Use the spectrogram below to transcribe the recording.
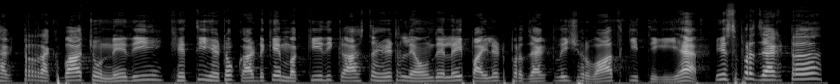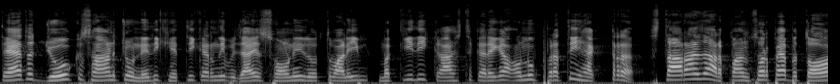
ਹੈਕਟਰ ਰਕਬਾ ਝੋਨੇ ਦੀ ਖੇਤੀ ਹੇਠੋਂ ਕੱਢ ਕੇ ਮੱਕੀ ਦੀ ਕਾਸ਼ਤ ਹੇਠ ਲਿਆਉਣ ਦੇ ਲਈ ਪਾਇਲਟ ਪ੍ਰੋਜੈਕਟ ਦੀ ਸ਼ੁਰੂਆਤ ਕੀਤੀ ਗਈ ਹੈ। ਇਸ ਪ੍ਰੋਜੈਕਟ ਤਹਿਤ ਜੋ ਕਿਸਾਨ ਝੋਨੇ ਦੀ ਖੇਤੀ ਕਰਨ ਦੀ ਬਜਾਏ ਸੌਣੀ ਰੁੱਤ ਵਾਲੀ ਮੱਕੀ ਦੀ ਕਾਸ਼ਤ ਕਰੇਗਾ, ਉਹਨੂੰ ਪ੍ਰਤੀ ਹੈਕਟਰ 17500 ਰੁਪਏ ਬਤੌਰ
